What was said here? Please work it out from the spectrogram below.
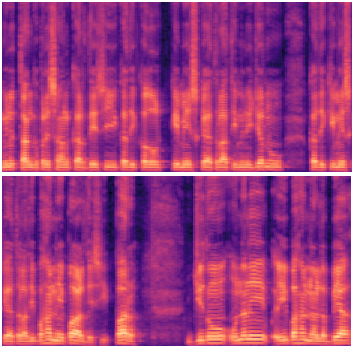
ਮੈਨੂੰ ਤੰਗ ਪਰੇਸ਼ਾਨ ਕਰਦੇ ਸੀ। ਕਦੇ ਕਦੋਂ ਕਿਵੇਂ ਸ਼ਿਕਾਇਤ ਲਾਤੀ ਮੈਨੇਜਰ ਨੂੰ ਕਦੇ ਕਿਵੇਂ ਸ਼ਿਕਾਇਤ ਲਾਤੀ ਬਹਾਨੇ ਭਾਲਦੇ ਸੀ। ਪਰ ਜਦੋਂ ਉਹਨਾਂ ਨੇ ਇਹ ਬਹਾਨਾ ਲੱਭਿਆ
